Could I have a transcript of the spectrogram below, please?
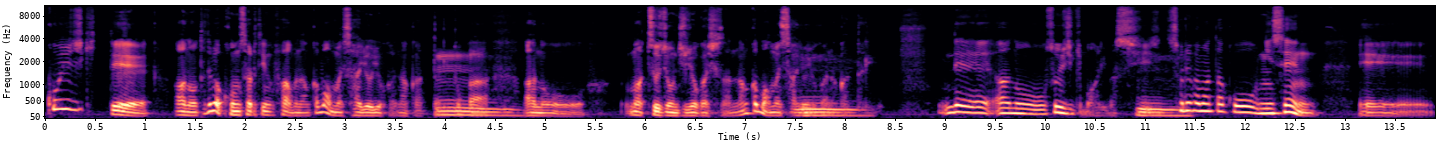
こういう時期って、あの、例えばコンサルティングファームなんかもあんまり採用力がなかったりとかうん、あの、まあ、通常の事業会社さんなんかもあんまり採用力がなかったり。で、あの、そういう時期もありますうん。し、それがまたこう、2000、えー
